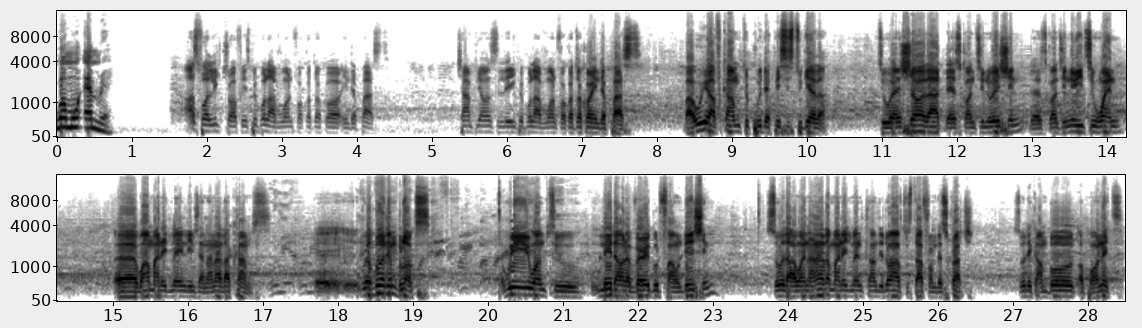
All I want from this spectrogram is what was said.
wɔn mo mmerɛ As for league trophies, people have won for Kotoko in the past. Champions League, people have won for Kotoko in the past. But we have come to put the pieces together to ensure that there's continuation, there's continuity when uh, one management leaves and another comes. Uh, we're building blocks. We want to lay down a very good foundation so that when another management comes, they don't have to start from the scratch. So they can build upon it.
